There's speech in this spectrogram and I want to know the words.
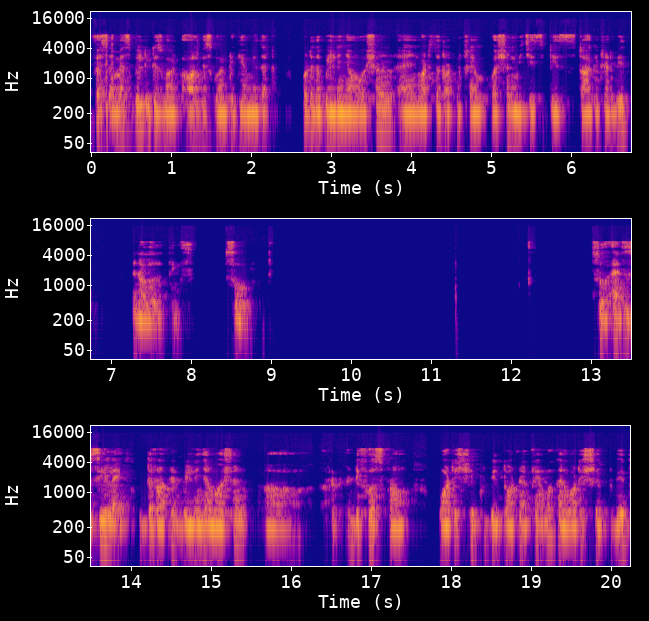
If i say ms build it is going always going to give me that what is the build engine version and what is the .NET framework version which is it is targeted with and all other things. So so as you see like the .NET build engine version uh, differs from what is shipped with .NET framework and what is shipped with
